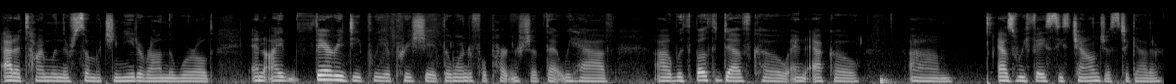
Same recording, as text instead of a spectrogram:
at a time when there's so much need around the world. And I very deeply appreciate the wonderful partnership that we have uh, with both DevCo and ECHO um, as we face these challenges together.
